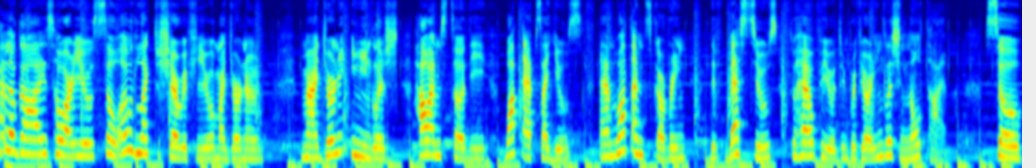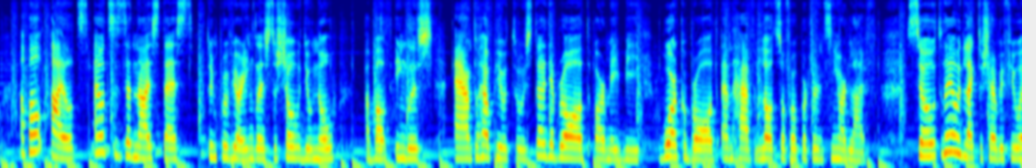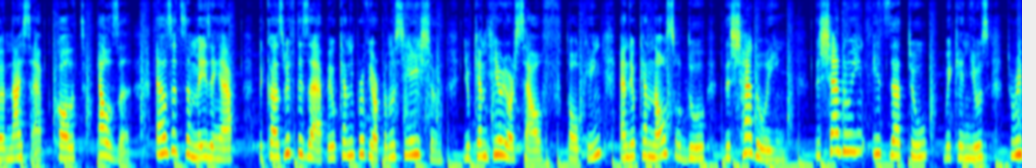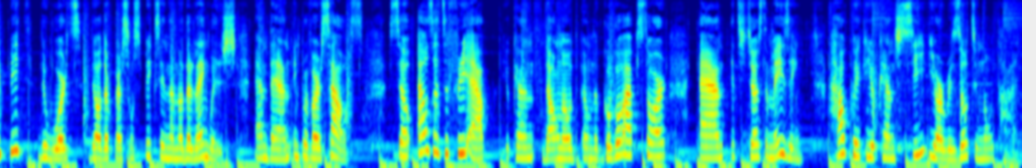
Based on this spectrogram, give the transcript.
Hello guys, how are you? So I would like to share with you my journey my journey in English, how I'm studying, what apps I use, and what I'm discovering the best tools to help you to improve your English in no time. So, about IELTS, IELTS is a nice test to improve your English to show you know about English and to help you to study abroad or maybe work abroad and have lots of opportunities in your life. So, today I would like to share with you a nice app called Elsa. Elsa is an amazing app because with this app you can improve your pronunciation, you can hear yourself talking, and you can also do the shadowing. The shadowing is a tool we can use to repeat the words the other person speaks in another language and then improve ourselves. So, Elsa is a free app you can download on the Google App Store, and it's just amazing how quick you can see your results in no time.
